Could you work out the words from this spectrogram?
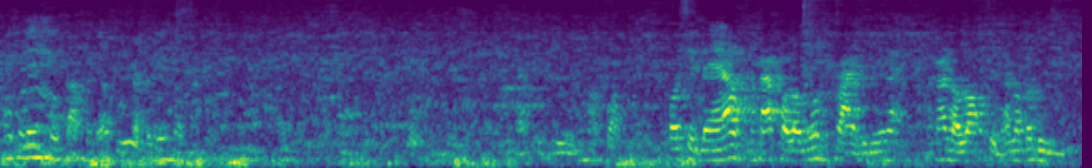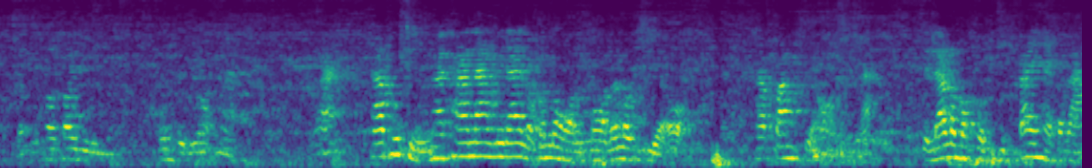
ให้เขาเล่นโทรศัพท์เดี๋ยวเอาโทรศัพท์ไปเล่นเรานะนะคะดึงเข้ามาก่อนพอเสร็จแล้วนะคะ พอเรานวดคลายตรงนี้แหละนะคะ เราลองเสร็จแล้วเราก็ดึง แบบนี้ค่อยๆดึงต้นตัวนี้ออกมานะถ้าพูดถึงถ้าถ้านั่งไม่ได้เราก็นอนนอนแล้วเราเขี่ยออก ถ้าปั้งเขี่ยออกนะเสร็จแล้วเรามากดจุดใต้ไหปลา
